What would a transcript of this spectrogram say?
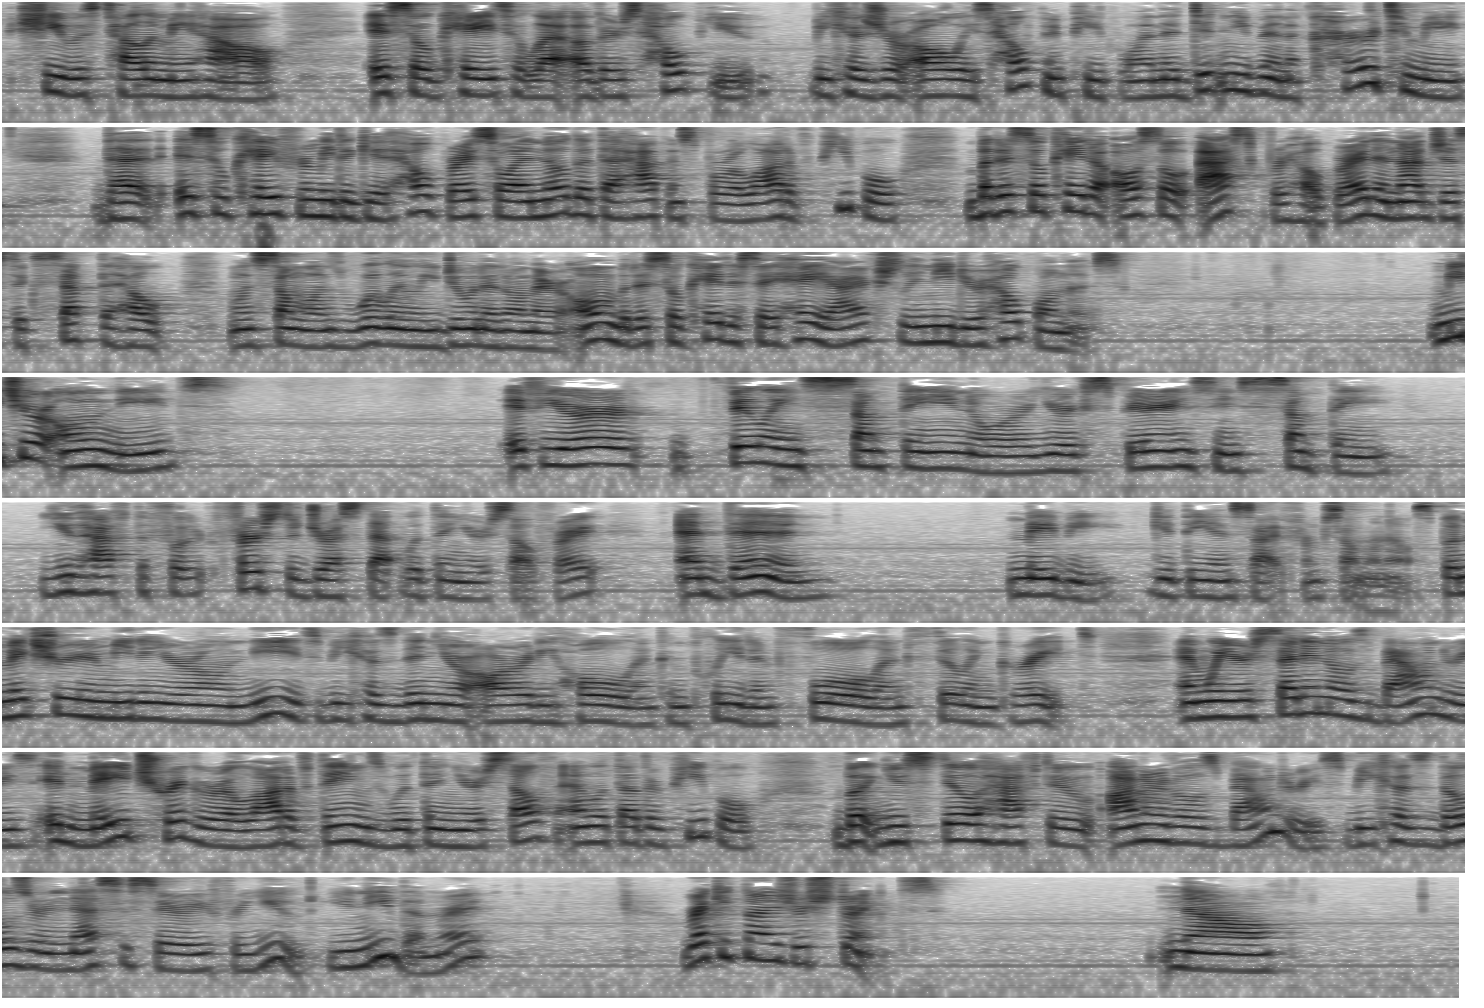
she was telling me how it's okay to let others help you because you're always helping people. And it didn't even occur to me that it's okay for me to get help, right? So I know that that happens for a lot of people, but it's okay to also ask for help, right? And not just accept the help when someone's willingly doing it on their own, but it's okay to say, hey, I actually need your help on this. Meet your own needs. If you're feeling something or you're experiencing something, you have to f- first address that within yourself, right? And then maybe get the insight from someone else. But make sure you're meeting your own needs because then you're already whole and complete and full and feeling great. And when you're setting those boundaries, it may trigger a lot of things within yourself and with other people, but you still have to honor those boundaries because those are necessary for you. You need them, right? Recognize your strengths. Now,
